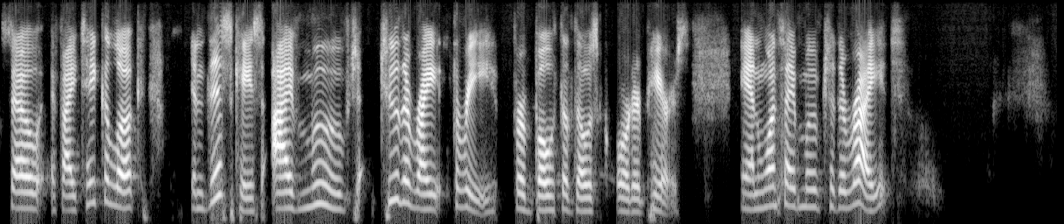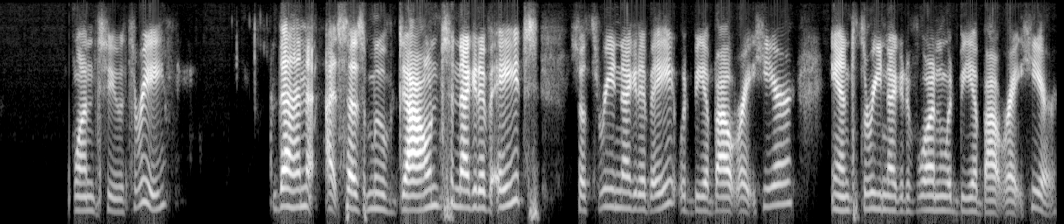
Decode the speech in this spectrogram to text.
So if I take a look, in this case, I've moved to the right three for both of those ordered pairs. And once I've moved to the right, one, two, three, then it says move down to negative eight. So 3 negative 8 would be about right here, and 3 negative 1 would be about right here.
